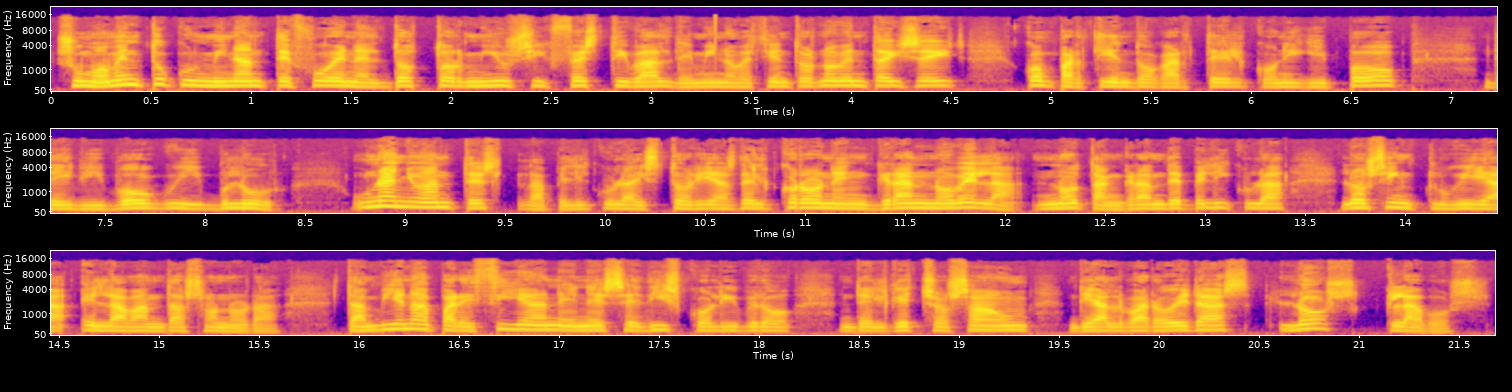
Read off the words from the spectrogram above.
Su momento culminante fue en el Doctor Music Festival de 1996, compartiendo cartel con Iggy Pop, David Bowie, Blur. Un año antes, la película Historias del Cronen, gran novela, no tan grande película, los incluía en la banda sonora. También aparecían en ese disco libro del Gecho Sound de Álvaro Eras, Los Clavos.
